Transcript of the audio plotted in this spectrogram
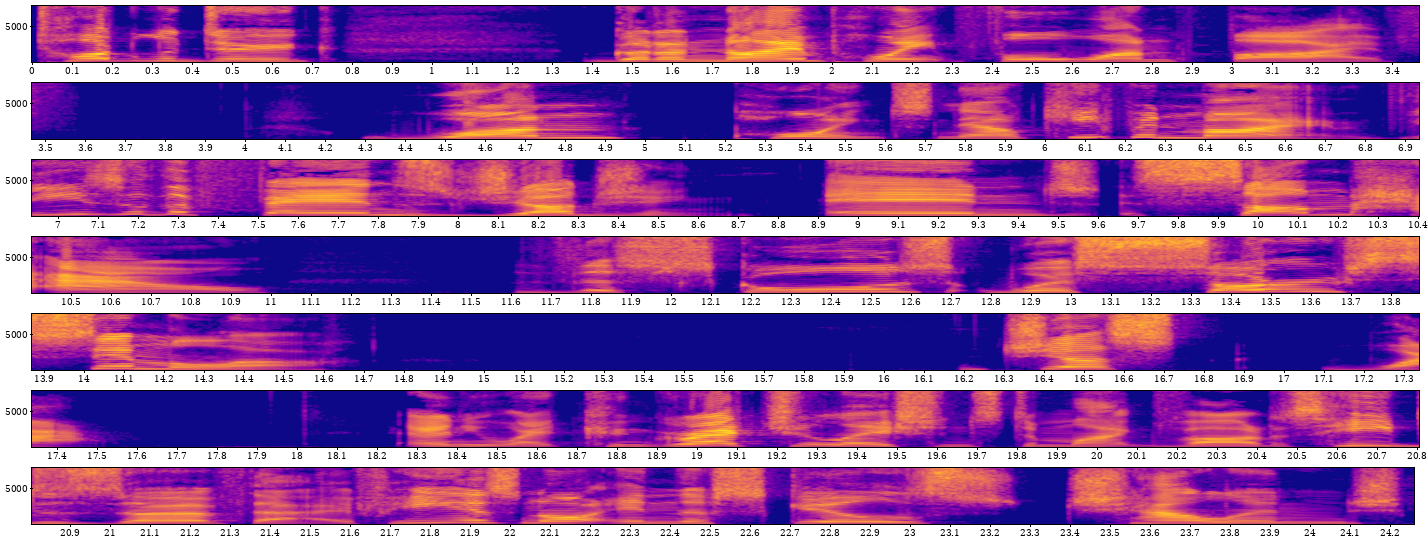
Todd LeDuc got a 9.415. One point. Now, keep in mind, these are the fans judging, and somehow the scores were so similar. Just wow. Anyway, congratulations to Mike Vaters. He deserved that. If he is not in the skills challenge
